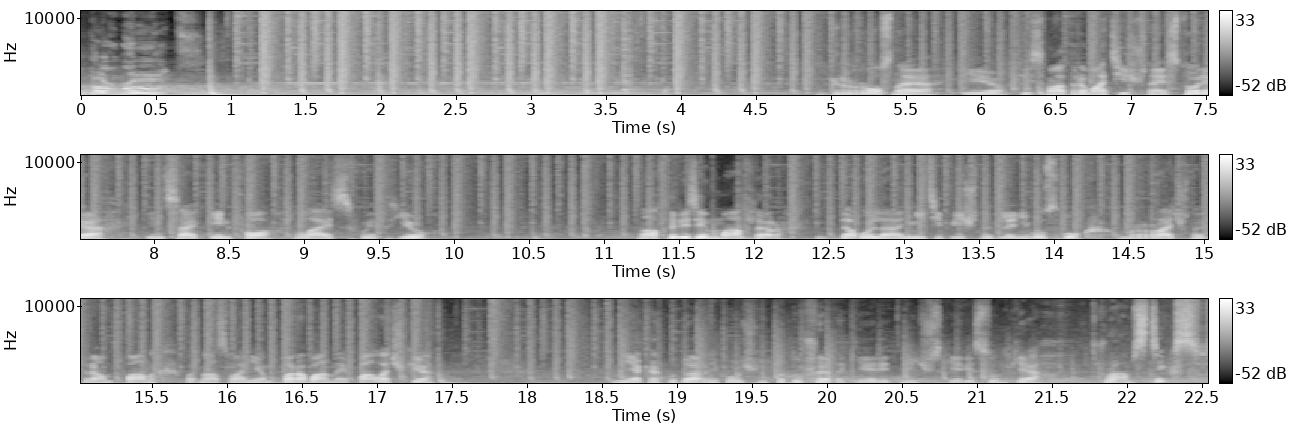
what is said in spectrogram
Jungle Roots. Грозная и весьма драматичная история Inside Info Lies With You. Ну а впереди Мафлер. Довольно нетипичный для него звук, мрачный драм-фанк под названием «Барабанные палочки». Мне, как ударнику, очень по душе такие ритмические рисунки. Drumsticks.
